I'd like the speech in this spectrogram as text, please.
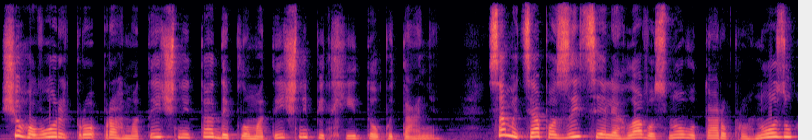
що говорить про прагматичний та дипломатичний підхід до питання. Саме ця позиція лягла в основу таропрогнозу,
